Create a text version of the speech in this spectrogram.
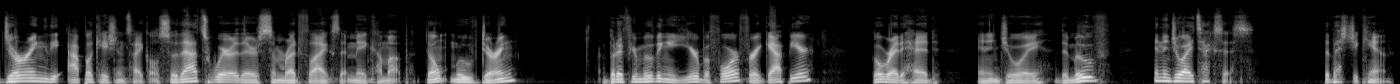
during the application cycle. So that's where there's some red flags that may come up. Don't move during, but if you're moving a year before for a gap year, go right ahead and enjoy the move and enjoy Texas the best you can.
